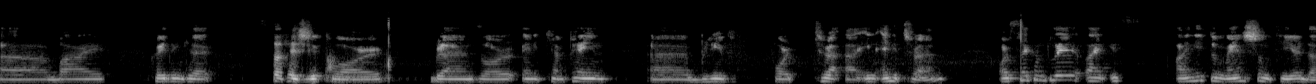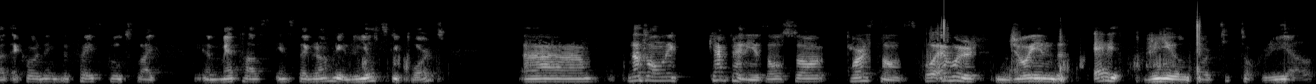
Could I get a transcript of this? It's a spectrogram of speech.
uh, by creating a strategy for brands or any campaign uh, brief for tra- uh, in any trend. Or secondly like it's i need to mention here that according to facebook's like uh, meta's instagram reels report um, not only companies, also persons, whoever joined any Reels or TikTok Reels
